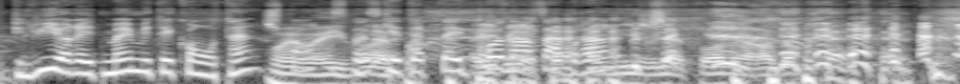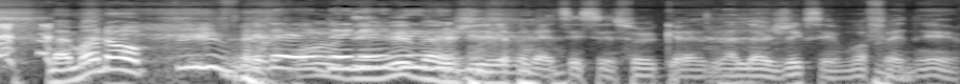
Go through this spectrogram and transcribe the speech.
Puis lui, il aurait même été content, je pense, parce qu'il voulait était peut-être pas dans sa branche. Il voulait pas. mais moi non plus, je voulais pas au début, mais c'est sûr que la logique, c'est va finir.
